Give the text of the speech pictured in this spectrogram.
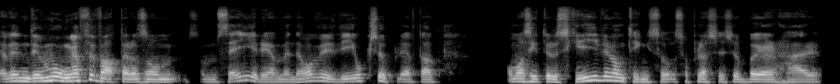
jag vet inte, det är många författare som, som säger det, men det har vi, vi också upplevt att om man sitter och skriver någonting så, så plötsligt så börjar den här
